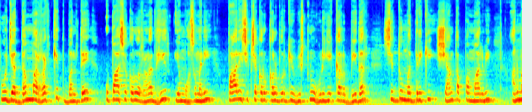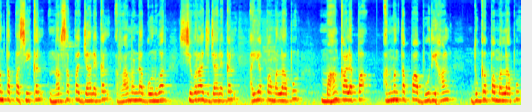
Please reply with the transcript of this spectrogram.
ಪೂಜ್ಯ ದಮ್ಮ ರಕ್ಕಿತ್ ಬಂತೆ, ಉಪಾಸಕರು ರಣಧೀರ್ ಎಂ ಹೊಸಮನಿ, ಪಾಲಿ ಶಿಕ್ಷಕರು ಕಲಬುರಗಿ ವಿಷ್ಣು ಹುಡುಗಿಕರ್ ಬೀದರ್, ಸಿದ್ದು ಮದ್ರಿಕಿ, ಶಾಂತಪ್ಪ ಮಾನ್ವಿ, ಹನುಮಂತಪ್ಪ ಸೀಕಲ್, ನರಸಪ್ಪ ಜಾನೆಕಲ್, ರಾಮಣ್ಣ ಗೋನ್ವಾರ್, ಶಿವರಾಜ್ ಜಾನೆಕಲ್, ಅಯ್ಯಪ್ಪ ಮಲ್ಲಾಪುರ್, ಮಹಂಕಾಳಪ್ಪ, ಹನುಮಂತಪ್ಪ ಬೂದಿಹಾಳ್, ದುಗ್ಗಪ್ಪ ಮಲ್ಲಾಪುರ್,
